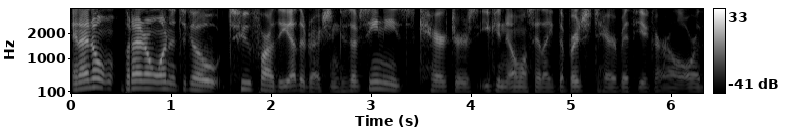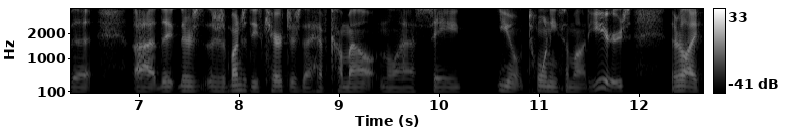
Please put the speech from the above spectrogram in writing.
And I don't, but I don't want it to go too far the other direction because I've seen these characters. You can almost say like the Bridge to Terabithia girl, or the, uh, the there's there's a bunch of these characters that have come out in the last say you know 20 some odd years they're like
